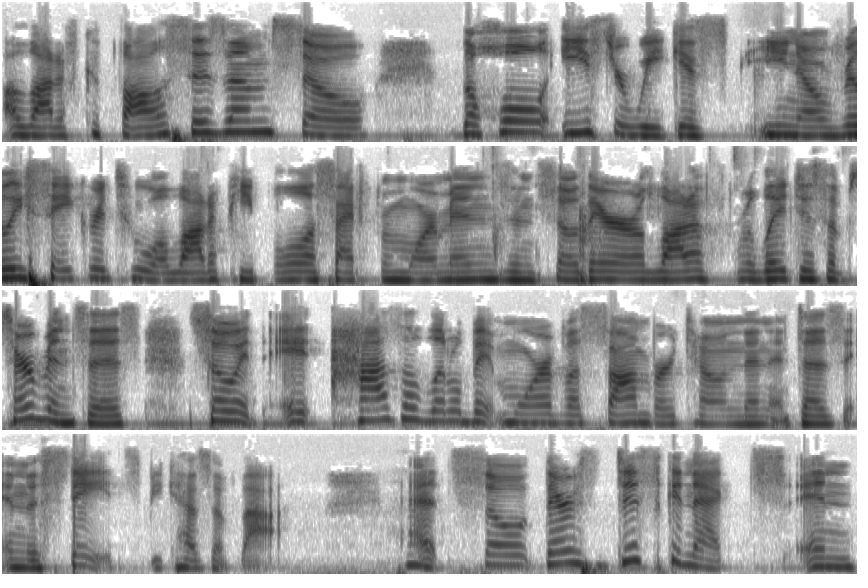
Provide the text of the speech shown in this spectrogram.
a lot of Catholicism. So the whole Easter week is, you know, really sacred to a lot of people aside from Mormons. And so there are a lot of religious observances. So it, it has a little bit more of a somber tone than it does in the States because of that. Mm-hmm. And so there's disconnects in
